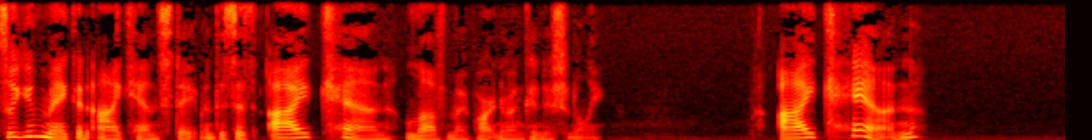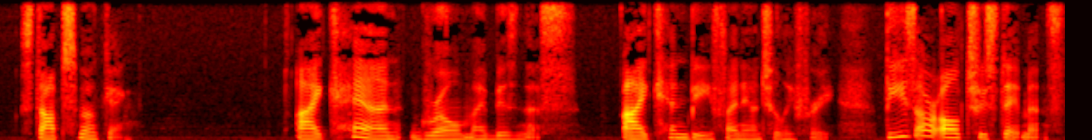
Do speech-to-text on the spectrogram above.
So you make an I can statement that says, I can love my partner unconditionally. I can stop smoking. I can grow my business. I can be financially free. These are all true statements.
